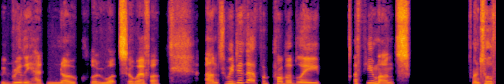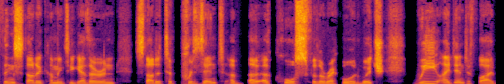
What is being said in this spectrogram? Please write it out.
We really had no clue whatsoever. Um, so we did that for probably a few months until things started coming together and started to present a, a, course for the record, which we identified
